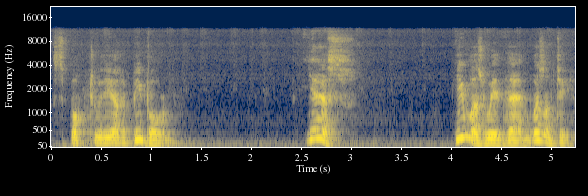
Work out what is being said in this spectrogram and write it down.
spoke to the other people. Yes, he was with them, wasn't he?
